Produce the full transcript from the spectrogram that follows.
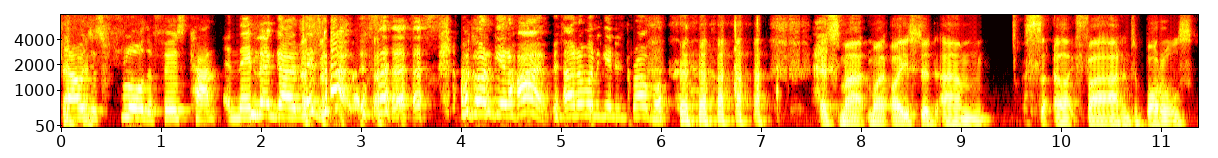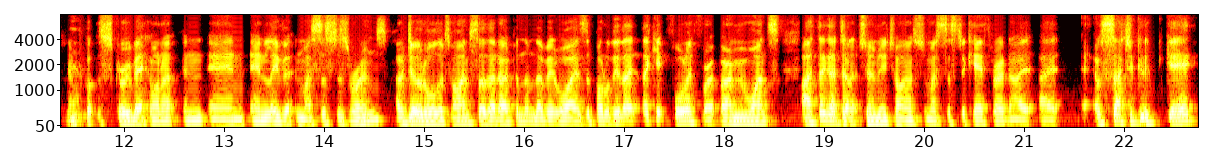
and I would just floor the first cunt and then they go, let's go. I got to get home. I don't want to get in trouble. it's smart. My I used to um Uh, like fart into bottles and Yeah. put the screw back on it and and and leave it in my sister's rooms. I do it all the time, so they'd open them. They'd be, why is the bottle there? They, they kept falling for it. But I remember once, I think I'd done it too many times to my sister Catherine. I, I it was such a good gag,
